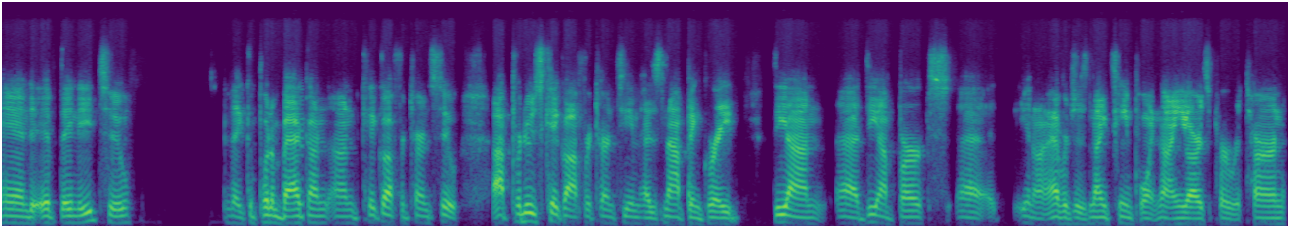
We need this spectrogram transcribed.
And if they need to, they could put him back on on kickoff returns too. Uh, Purdue's kickoff return team has not been great. Dion uh, Deion Burks, uh, you know, averages 19.9 yards per return.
